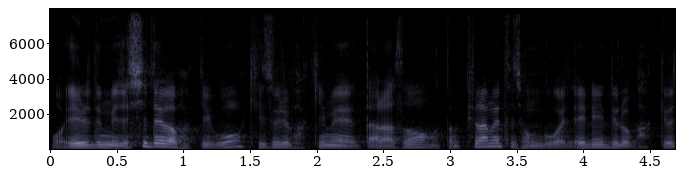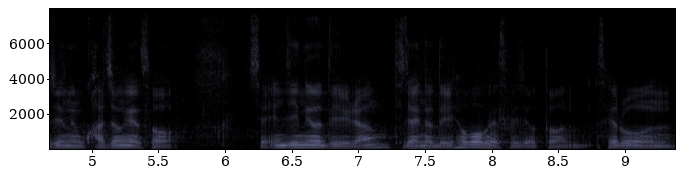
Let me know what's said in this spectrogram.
뭐 예를 들면 이제 시대가 바뀌고 기술이 바뀜에 따라서 어떤 필라멘트 전구가 LED로 바뀌어지는 과정에서 이제 엔지니어들이랑 디자이너들이 협업해서 이제 어떤 새로운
